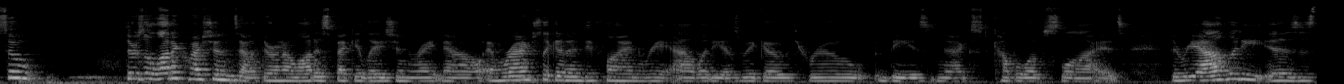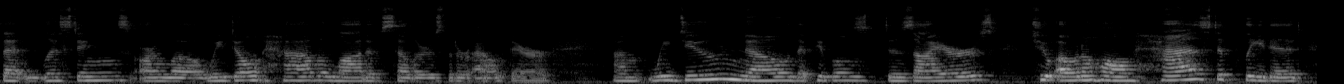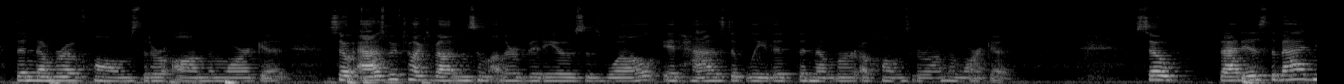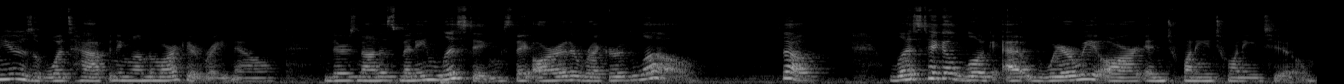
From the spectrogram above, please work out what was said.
So there's a lot of questions out there and a lot of speculation right now, and we're actually going to define reality as we go through these next couple of slides. The reality is, is that listings are low. We don't have a lot of sellers that are out there. Um, we do know that people's desires to own a home has depleted the number of homes that are on the market. So as we've talked about in some other videos as well, it has depleted the number of homes that are on the market. So that is the bad news of what's happening on the market right now. There's not as many listings. They are at a record low. So let's take a look at where we are in 2022.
